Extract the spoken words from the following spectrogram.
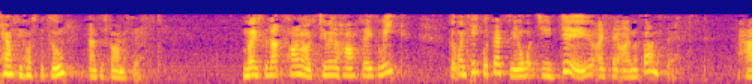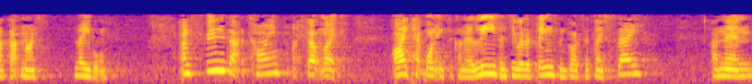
County Hospital as a pharmacist. Most of that time I was two and a half days a week. But when people said to me, oh, what do you do? I say, I'm a pharmacist. I had that nice label. And through that time, I felt like I kept wanting to kind of leave and do other things, and God said, no, stay. And then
